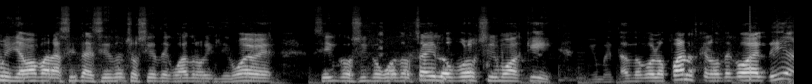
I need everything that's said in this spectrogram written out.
me llama para la cita de 787-429-5546. Lo próximo aquí, inventando con los panas, que no te coja el día.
